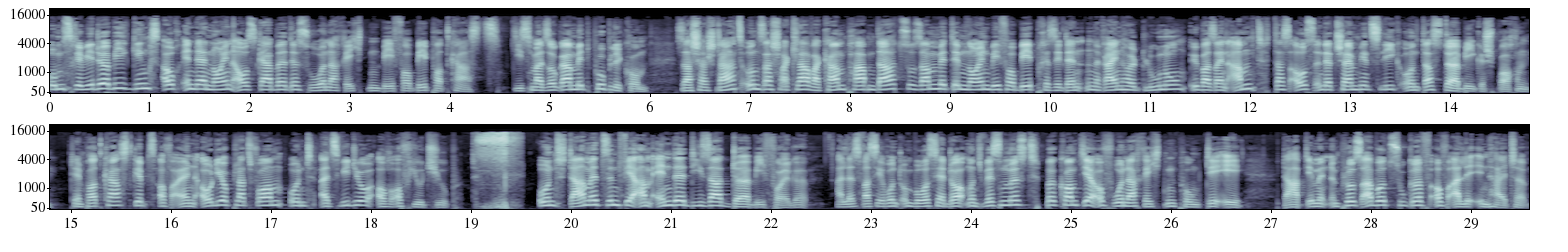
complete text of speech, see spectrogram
Ums Revierderby ging's auch in der neuen Ausgabe des Ruhrnachrichten BVB Podcasts. Diesmal sogar mit Publikum. Sascha Staat und Sascha Klaverkamp haben da zusammen mit dem neuen BVB-Präsidenten Reinhold Luno über sein Amt, das Aus in der Champions League und das Derby gesprochen. Den Podcast gibt's auf allen Audioplattformen und als Video auch auf YouTube. Und damit sind wir am Ende dieser Derby-Folge. Alles, was ihr rund um Borussia Dortmund wissen müsst, bekommt ihr auf ruhrnachrichten.de. Da habt ihr mit einem Plus-Abo Zugriff auf alle Inhalte.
